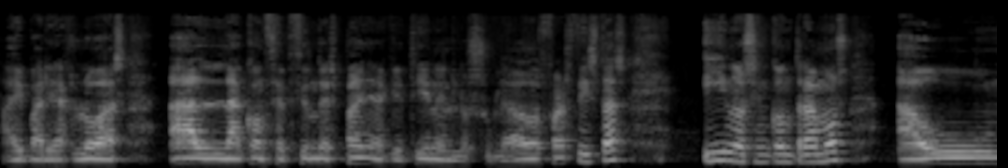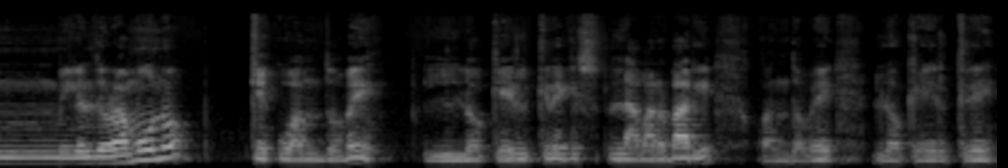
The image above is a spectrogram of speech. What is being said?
hay varias loas a la concepción de España que tienen los sublevados fascistas y nos encontramos a un Miguel de Unamuno que cuando ve lo que él cree que es la barbarie, cuando ve lo que él cree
